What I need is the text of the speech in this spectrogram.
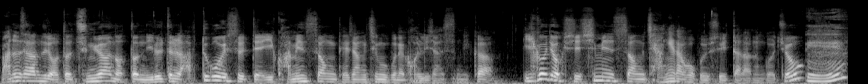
많은 사람들이 어떤 중요한 어떤 일들을 앞두고 있을 때 이 과민성 대장 증후군에 걸리지 않습니까? 이것 역시 시민성 장애라고 볼 수 있다라는 거죠. 네.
